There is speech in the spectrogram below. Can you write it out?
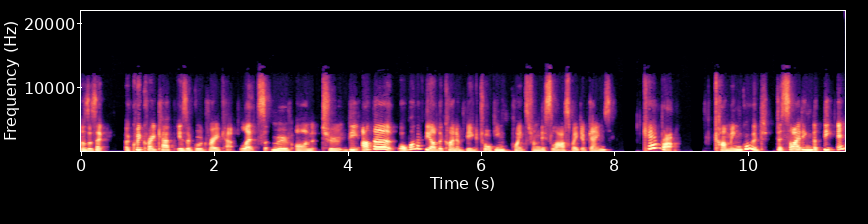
I said a quick recap is a good recap. Let's move on to the other, or one of the other kind of big talking points from this last week of games Canberra coming good, deciding that the end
